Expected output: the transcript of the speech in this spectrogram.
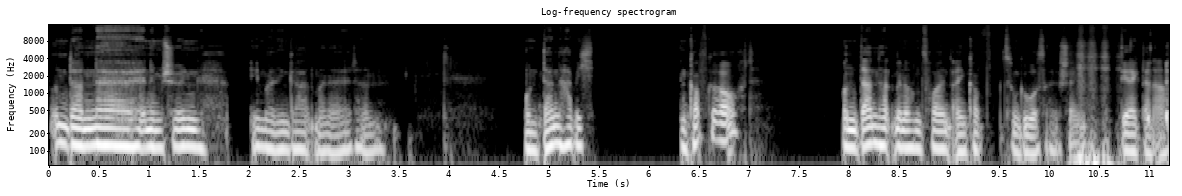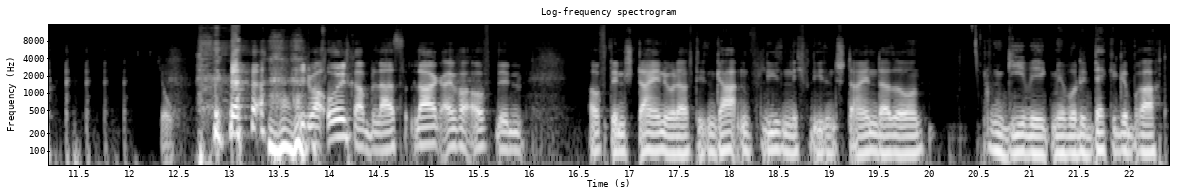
Und dann äh, in dem schönen ehemaligen Garten meiner Eltern. Und dann habe ich einen Kopf geraucht. Und dann hat mir noch ein Freund einen Kopf zum Geburtstag geschenkt. Direkt danach. Jo. ich war ultra blass. Lag einfach auf den, auf den Stein oder auf diesen Gartenfliesen, nicht Fliesen, Stein da so. Auf dem Gehweg. Mir wurde die Decke gebracht.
